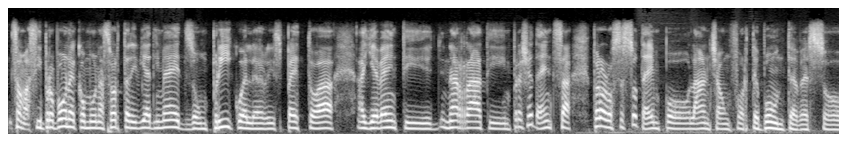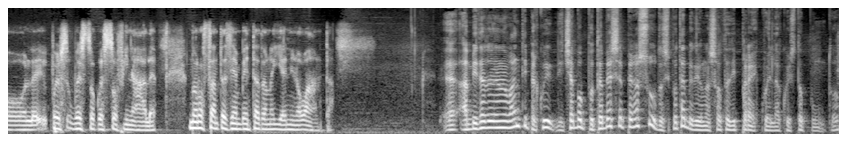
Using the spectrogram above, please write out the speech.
insomma si propone come una sorta di via di mezzo, un prequel rispetto a, agli eventi narrati in precedenza, però allo stesso tempo lancia un forte ponte verso, le, verso questo finale, nonostante sia ambientato negli anni 90 eh, abitato negli anni 90, per cui diciamo potrebbe essere per assurdo, si potrebbe dire una sorta di prequel a questo punto?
